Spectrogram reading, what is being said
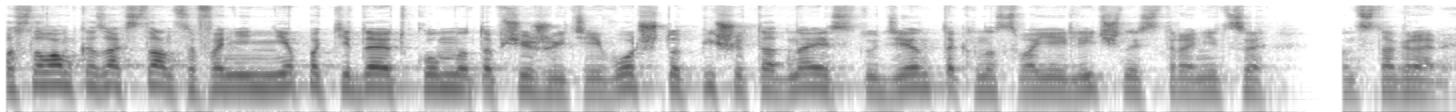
По словам казахстанцев, они не покидают комнат общежития. И вот что пишет одна из студенток на своей личной странице в Инстаграме.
